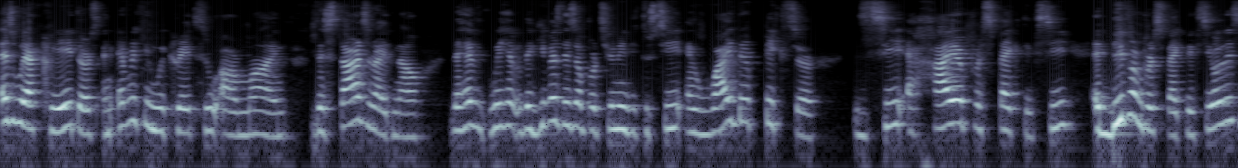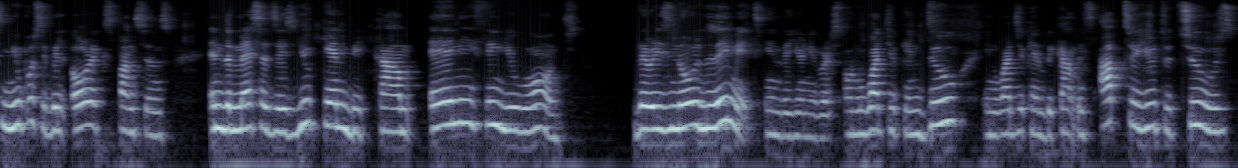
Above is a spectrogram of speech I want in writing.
As we are creators and everything we create through our mind, the stars right now, they have, we have, they give us this opportunity to see a wider picture, see a higher perspective, see a different perspective, see all these new possibilities or expansions. And the message is you can become anything you want there is no limit in the universe on what you can do and what you can become. It's up to you to choose,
